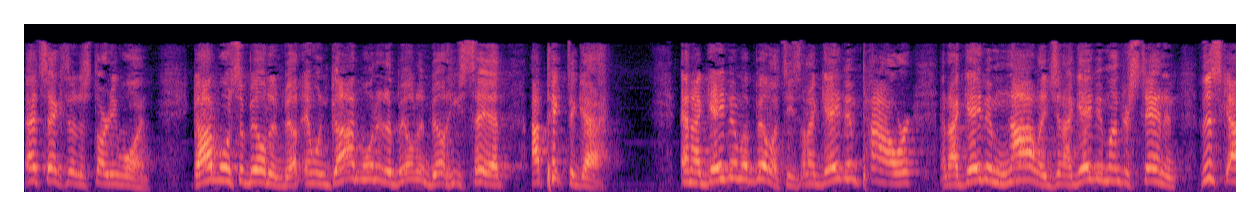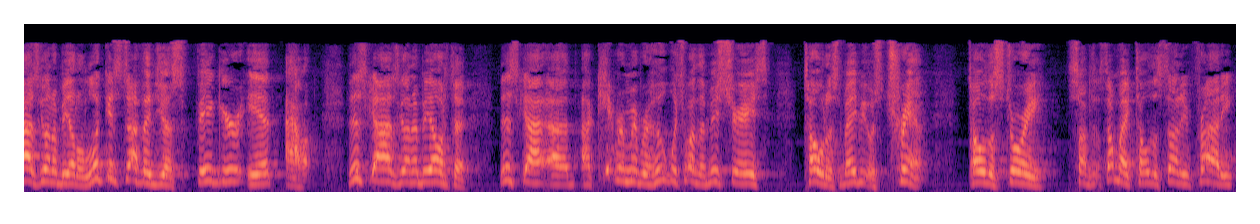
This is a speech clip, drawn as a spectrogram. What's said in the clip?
That's Exodus 31. God wants a building built. And when God wanted a building built, He said, I picked a guy. And I gave him abilities, and I gave him power, and I gave him knowledge, and I gave him understanding. This guy's going to be able to look at stuff and just figure it out. This guy's going to be able to. This guy, uh, I can't remember who, which one of the missionaries told us. Maybe it was Trent. Told the story. Somebody told the Sunday Friday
